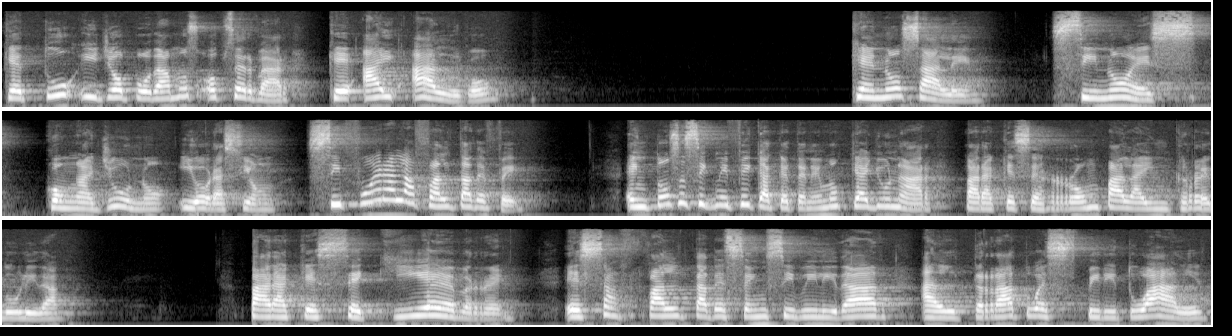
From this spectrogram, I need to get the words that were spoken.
que tú y yo podamos observar que hay algo que no sale si no es con ayuno y oración. Si fuera la falta de fe, entonces significa que tenemos que ayunar para que se rompa la incredulidad, para que se quiebre esa falta de sensibilidad al trato espiritual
